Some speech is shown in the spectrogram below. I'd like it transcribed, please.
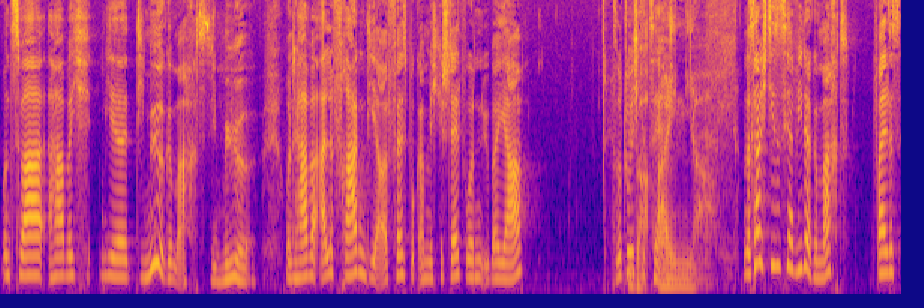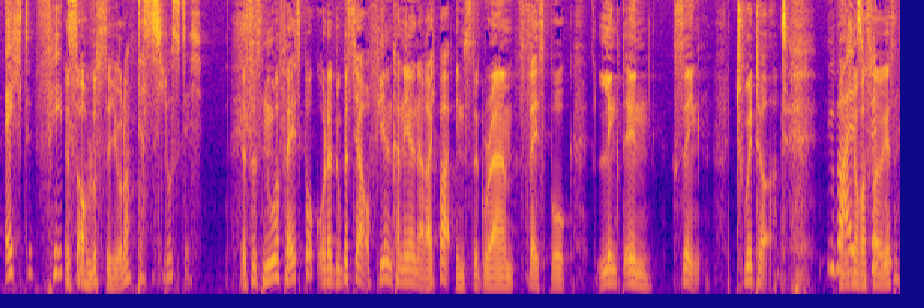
Und zwar habe ich mir die Mühe gemacht, die Mühe, und habe alle Fragen, die auf Facebook an mich gestellt wurden, über Jahr so durchgezählt. Über ein Jahr. Und das habe ich dieses Jahr wieder gemacht, weil das echt fehlt. Ist auch lustig, oder? Das ist lustig. Ist es nur Facebook oder du bist ja auf vielen Kanälen erreichbar? Instagram, Facebook, LinkedIn, Xing, Twitter. Überall Hab ich noch was finden. vergessen?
